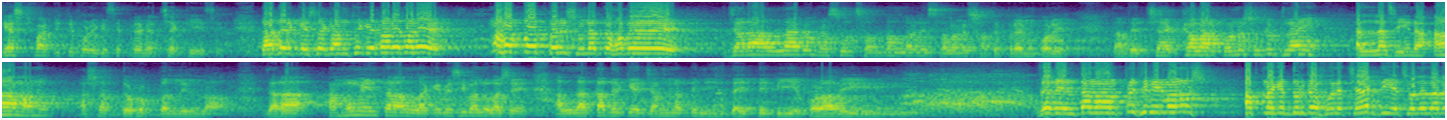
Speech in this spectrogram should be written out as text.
গেস্ট পার্টিতে পড়ে গেছে, প্রেমের চেক খেয়েছে। তাদেরকে সে গান থেকে বারে বারে মহব্বত করে শোনাতে হবে। যারা আল্লাহ এবং রসুল সাল্লাহ সাল্লামের সাথে প্রেম করে, তাদের চেক খাওয়ার কোনো সুযোগ নাই। আল্লাহ জিনা আমানু আসাধ্য হব্বাল্লিল্লাহ যারা মুমিন, তারা আল্লাহকে বেশি ভালোবাসে। আল্লাহ তাদেরকে জান্নাতে নিজ দায়িত্বে বিয়ে পড়াবে। যেদিন তাম পৃথিবীর মানুষ আপনাকে দুর্গাপুরে চেক দিয়ে চলে যাবে,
